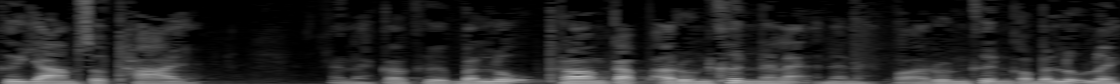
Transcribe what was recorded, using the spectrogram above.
คือยามสุดท้ายนะก็คือบรรลุพร้อมกับอรุณขึ้นนั่นแหละนั่นนะพออรุณขึ้นก็บรรลุเลย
